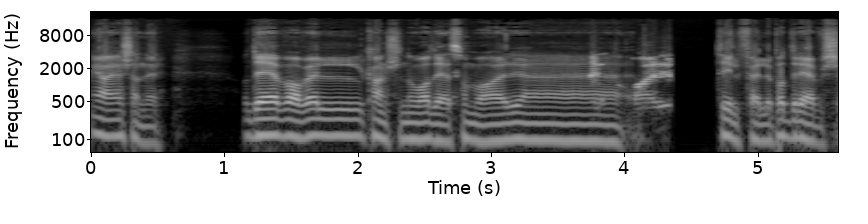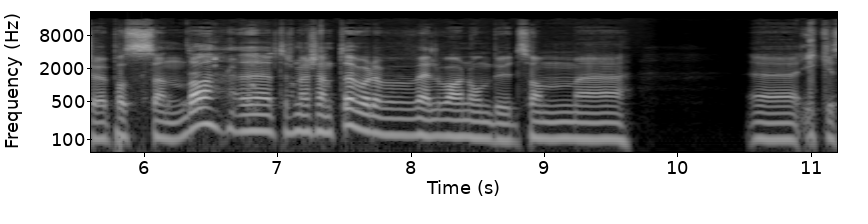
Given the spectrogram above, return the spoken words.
Ja, jeg skjønner. Og det var vel kanskje noe av det som var eh, tilfellet på Drevsjø på søndag, eh, ettersom jeg skjønte, hvor det vel var noen bud som eh, eh, ikke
